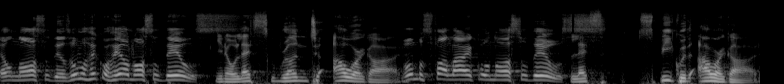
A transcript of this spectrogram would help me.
É o nosso Deus. Vamos recorrer ao nosso Deus. You know, let's run to our God. Vamos falar com o nosso Deus. Let's speak with our God.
